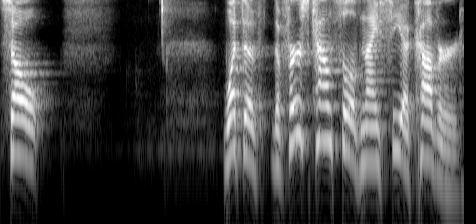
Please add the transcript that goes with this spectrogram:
So what the the first council of nicaea covered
